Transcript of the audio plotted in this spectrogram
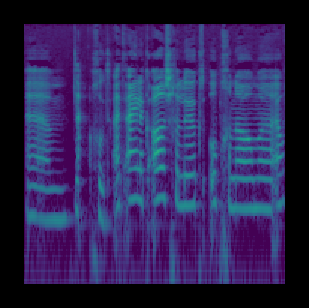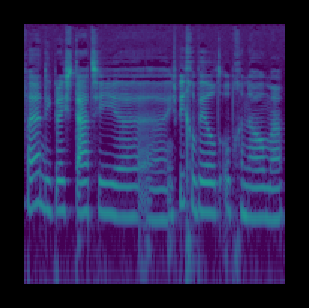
Um, nou goed, uiteindelijk alles gelukt, opgenomen, of hè, die presentatie in spiegelbeeld opgenomen.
